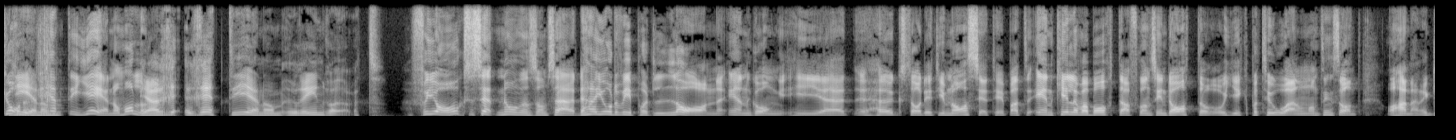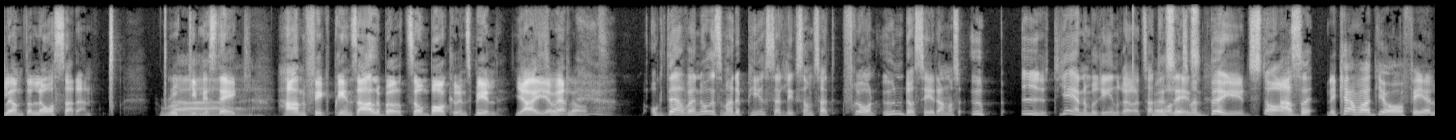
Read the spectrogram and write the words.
Går Genom- den rätt igenom ollonet? Ja, rätt igenom urinröret. För jag har också sett någon som så här, det här gjorde vi på ett LAN en gång i eh, högstadiet, gymnasiet typ, att en kille var borta från sin dator och gick på toa eller någonting sånt och han hade glömt att låsa den. Rookie Ah. mistake. Han fick prins Albert som bakgrundsbild. Jajamän. Såklart. Och där var någon som hade piercat liksom så att från undersidan och så upp, ut genom urinröret så att det var Precis. liksom en böjd stav. Alltså, det kan vara att jag har fel.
